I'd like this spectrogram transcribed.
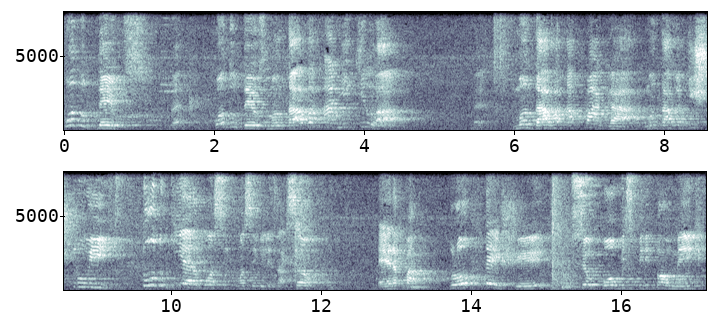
Quando Deus, né, quando Deus mandava aniquilar, né, mandava apagar, mandava destruir tudo que era uma, ci- uma civilização, era para proteger o seu povo espiritualmente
